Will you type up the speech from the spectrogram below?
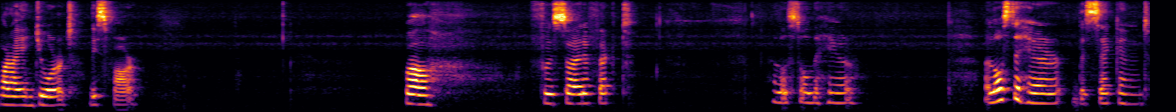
what I endured this far. Well, first side effect I lost all the hair. I lost the hair the second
